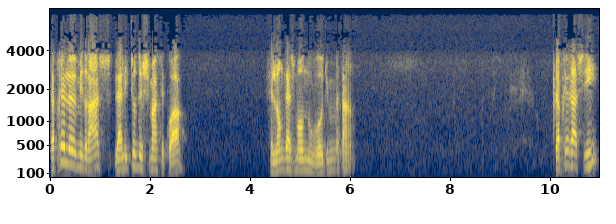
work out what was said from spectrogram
D'après le Midrash, la lecture de Shema, c'est quoi? C'est l'engagement nouveau du matin. D'après Rashi,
